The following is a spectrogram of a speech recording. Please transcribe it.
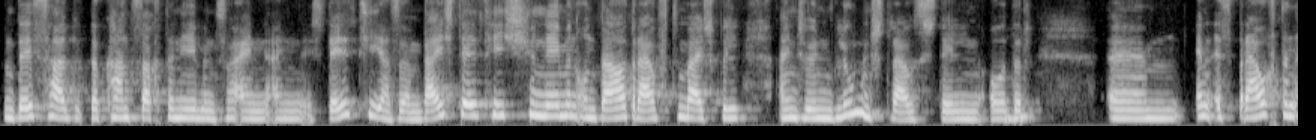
Und deshalb, da kannst du auch daneben so ein, ein Stelltisch, also ein Beistelltischchen nehmen und da drauf zum Beispiel einen schönen Blumenstrauß stellen oder mhm. Ähm, es braucht dann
